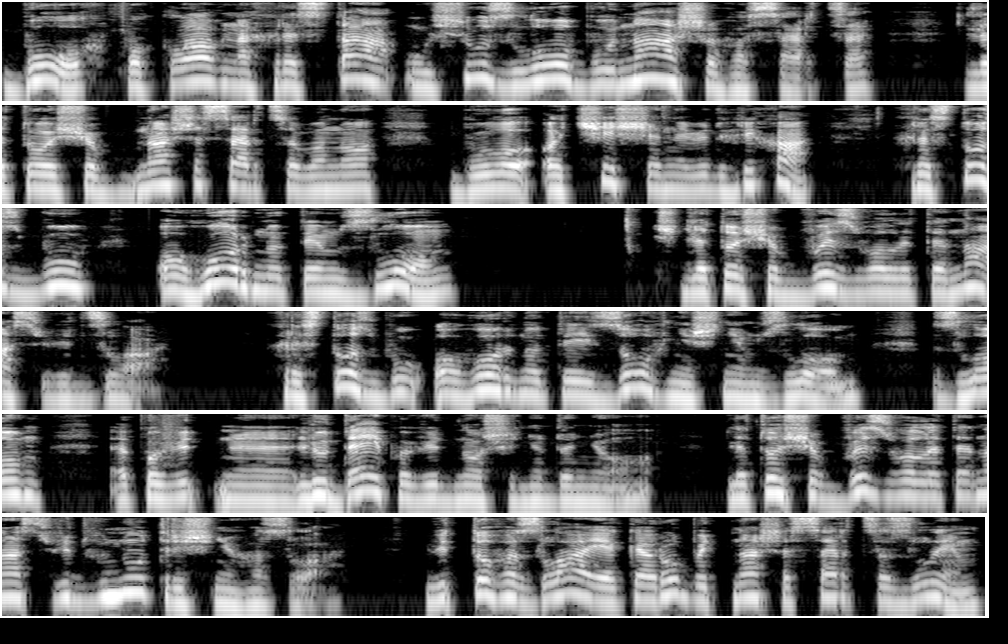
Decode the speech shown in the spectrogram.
Бог поклав на Христа усю злобу нашого серця, для того, щоб наше серце воно було очищене від гріха. Христос був огорнутим злом для того, щоб визволити нас від зла. Христос був огорнутий зовнішнім злом, злом е, е, людей по відношенню до нього, для того, щоб визволити нас від внутрішнього зла від того зла, яке робить наше серце злим,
